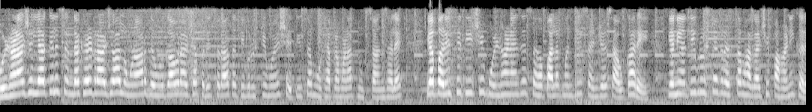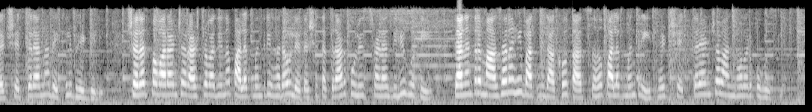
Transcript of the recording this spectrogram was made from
बुलढाणा जिल्ह्यातील सिंदखेड राजा लोणार देऊळगाव राजा परिसरात अतिवृष्टीमुळे शेतीचं मोठ्या प्रमाणात नुकसान झालंय. या परिस्थितीची बुलढाण्याचे सहपालकमंत्री संजय सावकारे यांनी अतिवृष्टीग्रस्त भागाची पाहणी करत शेतकऱ्यांना देखील भेट दिली. शरद पवारांच्या राष्ट्रवादीनं पालकमंत्री हरवले तशी तक्रार पोलीस ठाण्यात दिली होती. त्यानंतर माझानं ही बातमी दाखवताच सहपालकमंत्री थेट शेतकऱ्यांच्या बांधावर पोहोचले.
